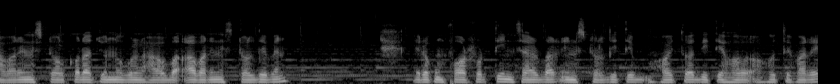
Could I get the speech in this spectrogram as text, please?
আবার ইনস্টল করার জন্য বললে আবার ইনস্টল দেবেন। এরকম পরপর তিন চারবার ইনস্টল দিতে, হয়তো দিতে হতে পারে,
